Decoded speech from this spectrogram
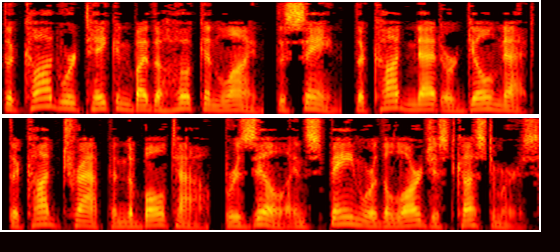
The cod were taken by the hook and line, the seine, the cod net or gill net, the cod trap and the bultow. Brazil and Spain were the largest customers.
